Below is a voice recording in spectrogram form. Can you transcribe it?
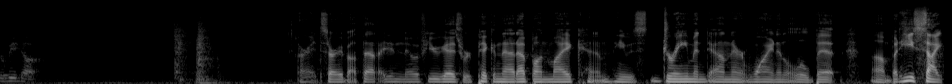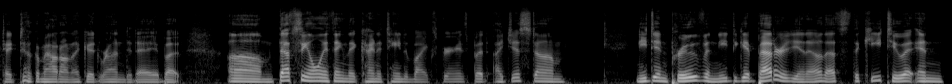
Go be a dog. All right, sorry about that. I didn't know if you guys were picking that up on mic. Um, he was dreaming down there, whining a little bit, um, but he's psyched. I took him out on a good run today, but um, that's the only thing that kind of tainted my experience. But I just um, need to improve and need to get better. You know, that's the key to it. And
